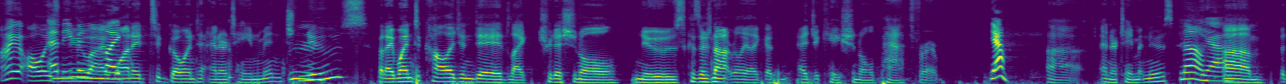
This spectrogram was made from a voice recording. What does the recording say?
I always And knew even, I like- Mm. wanted to go into entertainment news, but I went to college and did like traditional news because there's not really like an educational path for Yeah. uh, entertainment news. No. Yeah. Um, but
